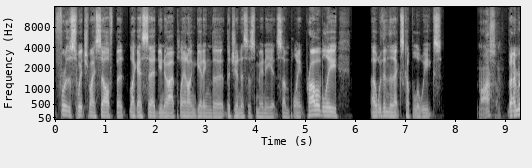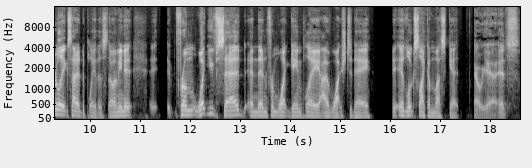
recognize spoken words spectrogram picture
for the Switch myself, but like I said, you know, I plan on getting the the Genesis Mini at some point, probably uh, within the next couple of weeks. Awesome. But I'm really excited to play this though. I mean, it, it from what you've said and then from what gameplay I watched today, it, it looks like a must get. Oh yeah, it's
